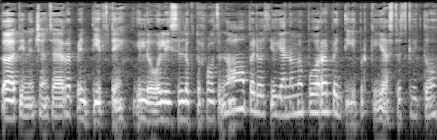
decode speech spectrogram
todavía tienes chance de arrepentirte. Y luego le dice el doctor Fausto, no, pero yo ya no me puedo arrepentir porque ya está escrito,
